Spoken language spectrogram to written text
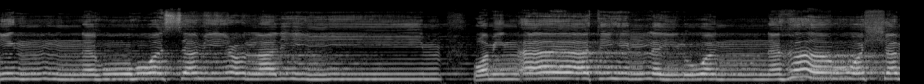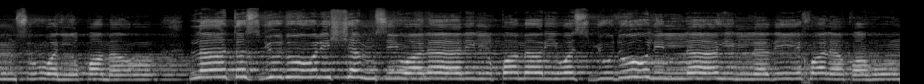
إنه هو السميع العليم. ومن آياته الليل والنهار والشمس والقمر لا تسجدوا للشمس ولا للقمر واسجدوا لله الذي خلقهم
